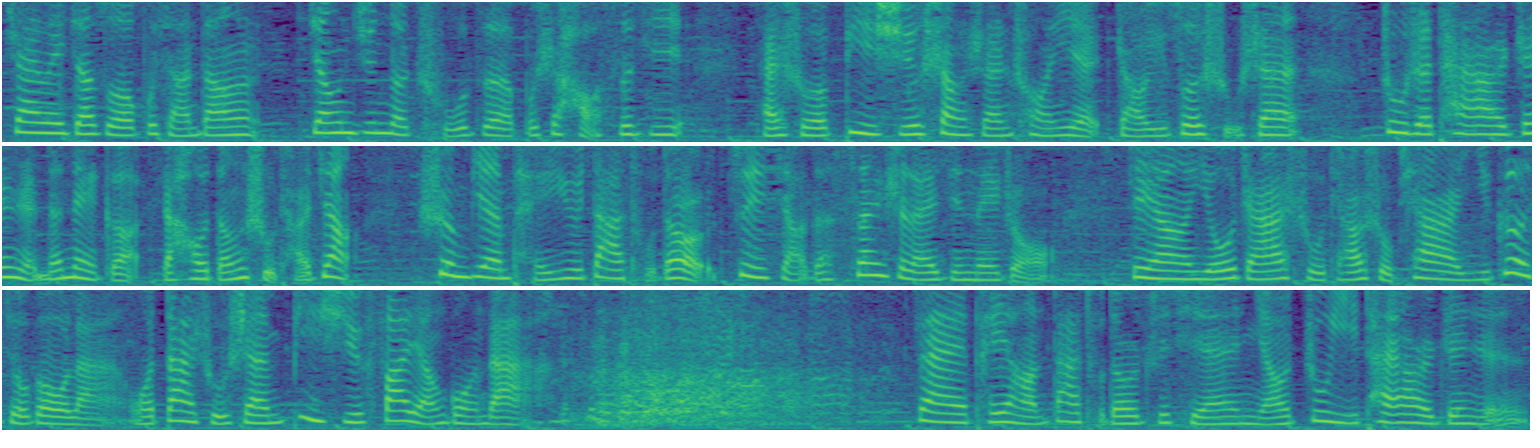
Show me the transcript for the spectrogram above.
下一位叫做不想当将军的厨子不是好司机，他说必须上山创业，找一座蜀山，住着太二真人的那个，然后等薯条酱。顺便培育大土豆，最小的三十来斤那种，这样油炸薯条、薯片一个就够了。我大蜀山必须发扬光大。在培养大土豆之前，你要注意太二真人，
